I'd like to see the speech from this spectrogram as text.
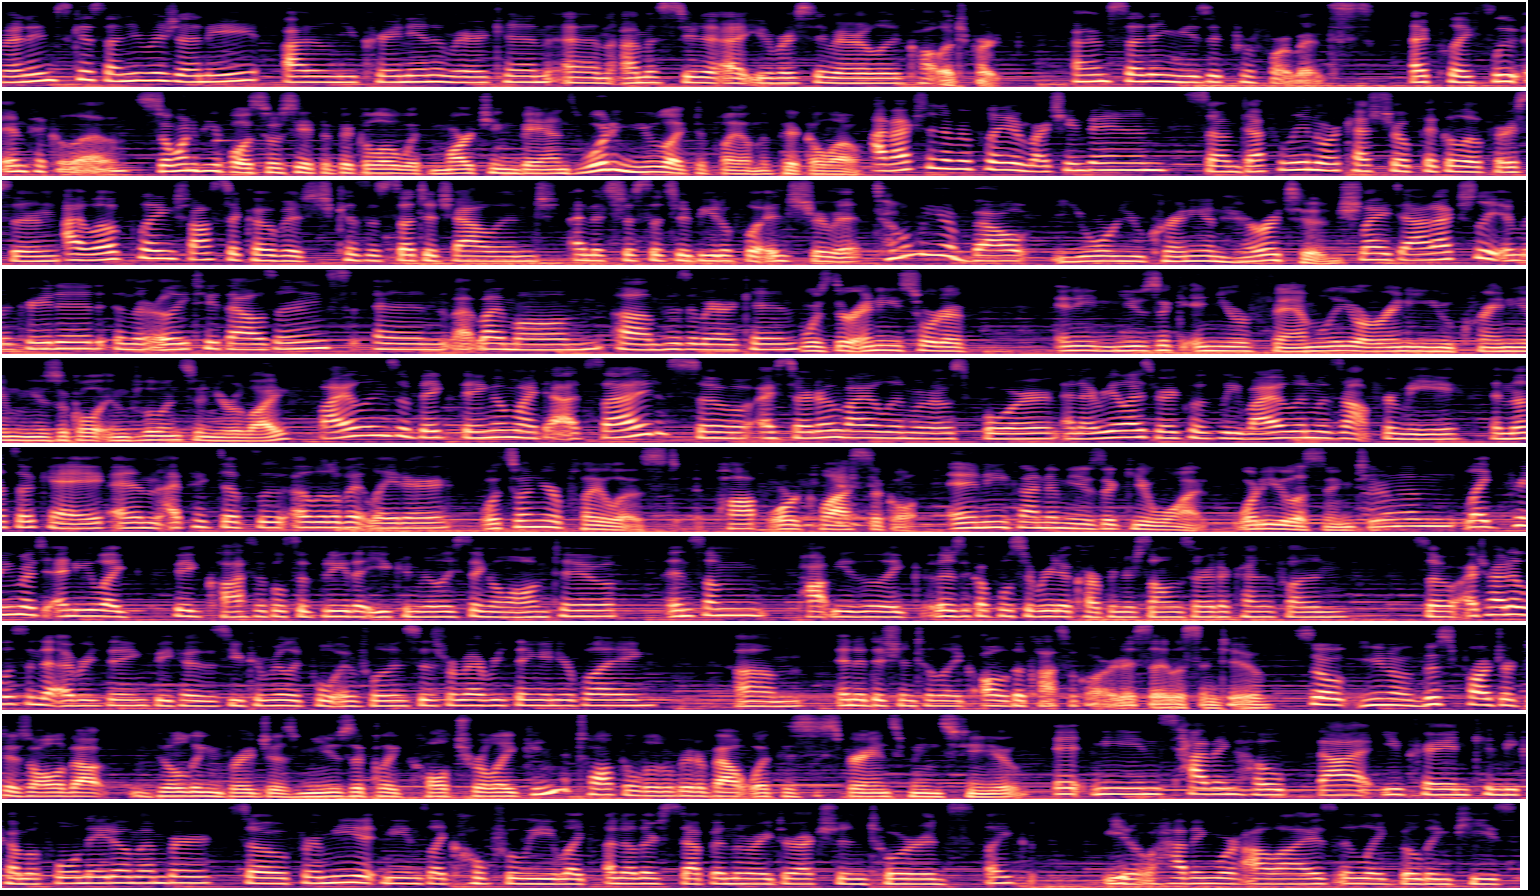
My name's Ksenia Mezhenny. I'm Ukrainian American and I'm a student at University of Maryland College Park. I'm studying music performance. I play flute and piccolo. So many people associate the piccolo with marching bands. What do you like to play on the piccolo? I've actually never played a marching band, so I'm definitely an orchestral piccolo person. I love playing Shostakovich because it's such a challenge and it's just such a beautiful instrument. Tell me about your Ukrainian heritage. My dad actually immigrated in the early 2000s and met my mom, um, who's American. Was there any sort of any music in your family or any Ukrainian musical influence in your life? Violin's a big thing on my dad's side, so I started on violin when I was four, and I realized very quickly violin was not for me, and that's okay. And I picked up flute a little bit later. What's on your playlist? Pop or classical? Any kind of music you want. What are you listening to? Um, like pretty much any like big classical symphony that you can really sing along to, and some pop music. Like there's a couple Sabrina Carpenter songs that are kind of fun. So I try to listen to everything because you can really pull influences from everything in your playing um, in addition to like all the classical artists I listen to. So, you know, this project is all about building bridges musically, culturally. Can you talk a little bit about what this experience means to you? It means having hope that Ukraine can become a full NATO member. So for me, it means like hopefully like another step in the right direction towards like, you know, having more allies and like building peace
